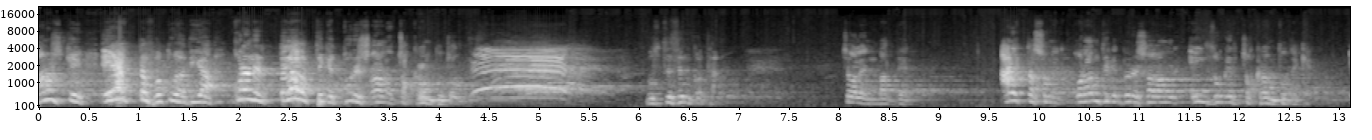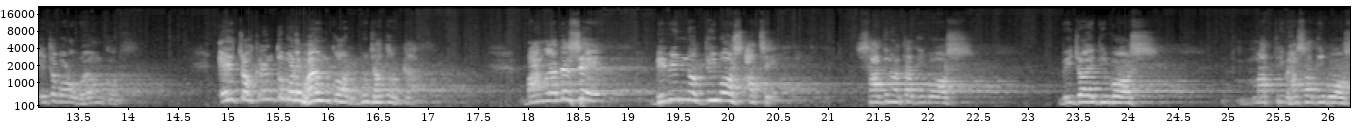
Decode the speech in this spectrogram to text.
মানুষকে এই একটা ফতুয়া দিয়া কোরআনের তেলাওয়াত থেকে দূরে সরানো চক্রান্ত চলছে। বুঝতেছেন কথা? চলেন, বাদ দেন। আরেকটা শোনেন কোরআন থেকে দূরে সরানোর এই যুগের চক্রান্ত দেখে এটা বড় ভয়ঙ্কর। এই চক্রান্ত বড় ভয়ঙ্কর, বোঝা দরকার। বাংলাদেশে বিভিন্ন দিবস আছে। স্বাধীনতা দিবস, বিজয় দিবস, মাতৃভাষা দিবস।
